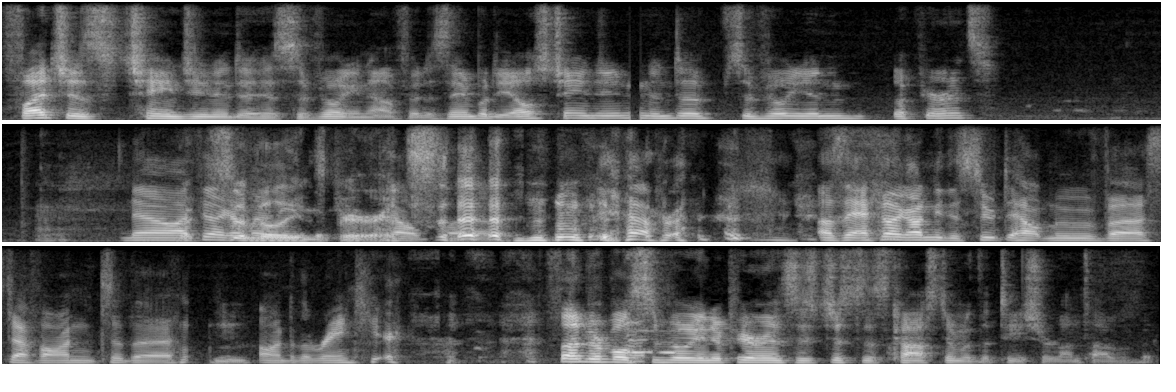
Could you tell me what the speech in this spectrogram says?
Fletch is changing into his civilian outfit. Is anybody else changing into civilian appearance? No, I feel like I'm gonna civilian need the suit to appearance? help, uh, yeah, right. I was saying, I feel like I'll need the suit to help move uh, stuff onto the Hmm. onto the reindeer. Thunderbolt's civilian appearance is just his costume with a t-shirt on top of it.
